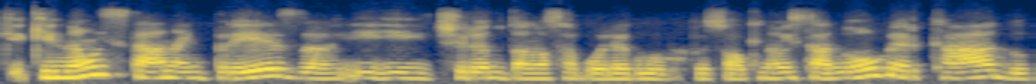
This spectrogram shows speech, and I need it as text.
que não está na empresa, e, e, tirando da nossa bolha Globo, o pessoal que não está no mercado,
